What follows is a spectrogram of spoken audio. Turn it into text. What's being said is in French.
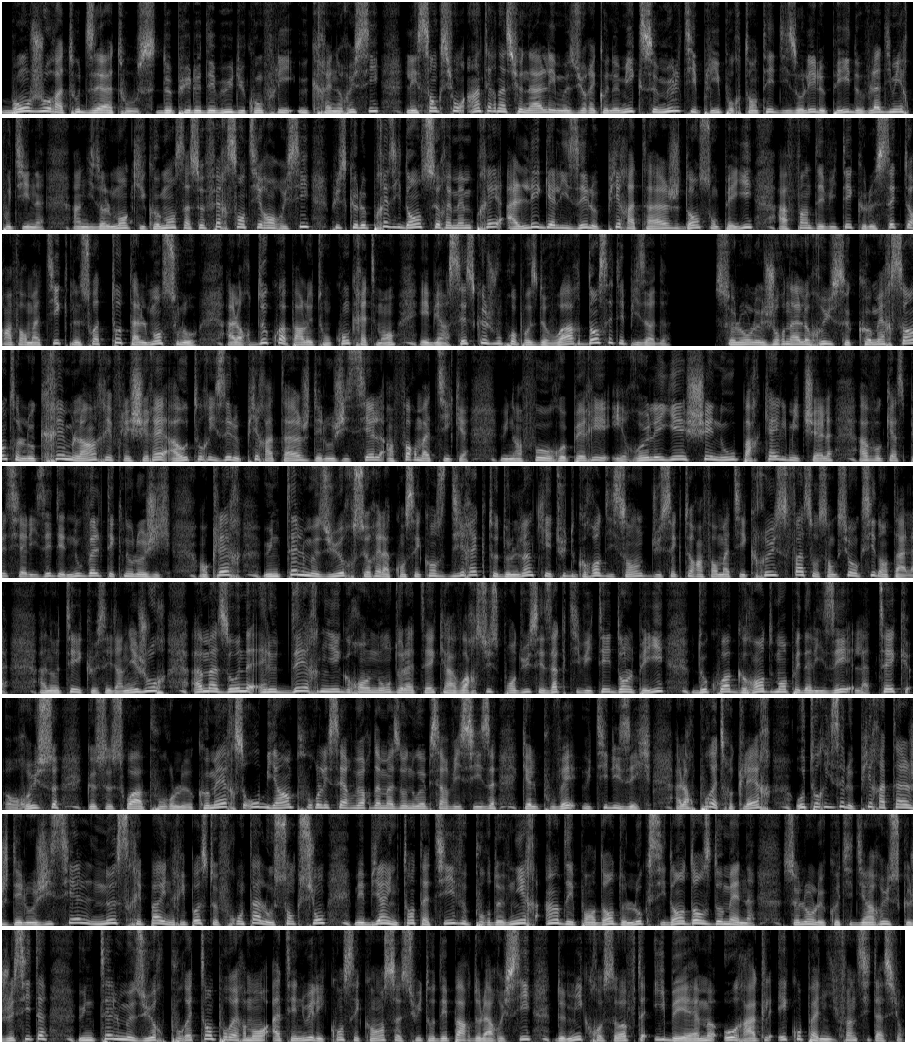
Bonjour à toutes et à tous. Depuis le début du conflit Ukraine-Russie, les sanctions internationales et mesures économiques se multiplient pour tenter d'isoler le pays de Vladimir Poutine. Un isolement qui commence à se faire sentir en Russie puisque le président serait même prêt à légaliser le piratage dans son pays afin d'éviter que le secteur informatique ne soit totalement sous l'eau. Alors de quoi parle-t-on concrètement? Eh bien c'est ce que je vous propose de voir dans cet épisode. Selon le journal russe Commerçant, le Kremlin réfléchirait à autoriser le piratage des logiciels informatiques. Une info repérée et relayée chez nous par Kyle Mitchell, avocat spécialisé des nouvelles technologies. En clair, une telle mesure serait la conséquence directe de l'inquiétude grandissante du secteur informatique russe face aux sanctions occidentales. À noter que ces derniers jours, Amazon est le dernier grand nom de la tech à avoir suspendu ses activités dans le pays, de quoi grandement pénaliser la tech russe que ce soit pour le commerce ou bien pour les serveurs d'Amazon Web Services qu'elle pouvait utiliser. Alors pour être clair, autoriser le piratage des logiciels ne serait pas une riposte frontale aux sanctions, mais bien une tentative pour devenir indépendant de l'Occident dans ce domaine. Selon le quotidien russe que je cite, une telle mesure pourrait temporairement atténuer les conséquences suite au départ de la Russie de Microsoft, IBM, Oracle et compagnie. Fin de citation.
